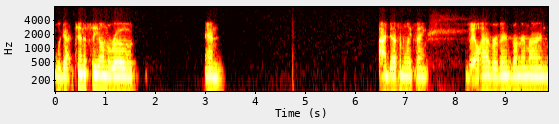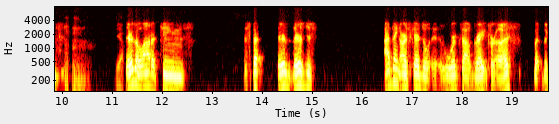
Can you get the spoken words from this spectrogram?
We got Tennessee on the road, and I definitely think they'll have revenge on their minds. Yeah. There's a lot of teams. There's there's just. I think our schedule works out great for us, but the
